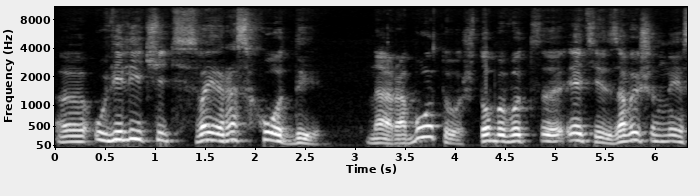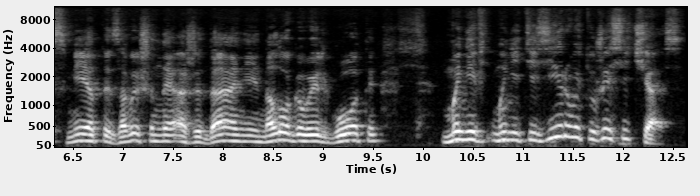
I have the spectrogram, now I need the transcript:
э, увеличить свои расходы на работу, чтобы вот э, эти завышенные сметы, завышенные ожидания, налоговые льготы монетизировать уже сейчас.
